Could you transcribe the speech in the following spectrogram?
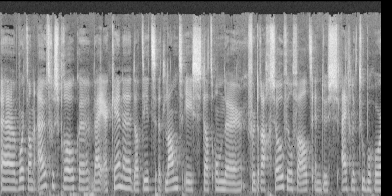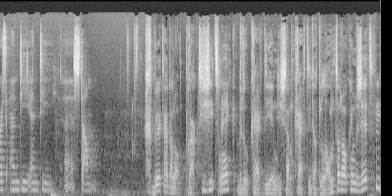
uh, wordt dan uitgesproken: wij erkennen dat dit het land is dat onder verdrag zoveel valt en dus eigenlijk toebehoort aan die en die uh, stam. Gebeurt daar dan ook praktisch iets mee? Ik bedoel, krijgt die en die stam, krijgt die dat land dan ook in bezit? uh,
